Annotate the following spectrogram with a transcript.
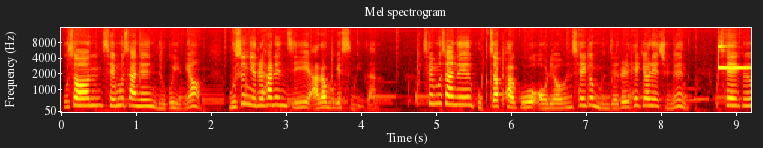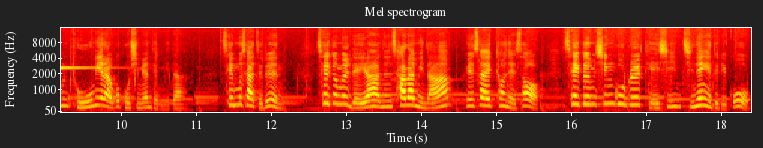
우선 세무사는 누구이며 무슨 일을 하는지 알아보겠습니다. 세무사는 복잡하고 어려운 세금 문제를 해결해주는 세금 도우미라고 보시면 됩니다. 세무사들은 세금을 내야 하는 사람이나 회사의 편에서 세금 신고를 대신 진행해드리고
